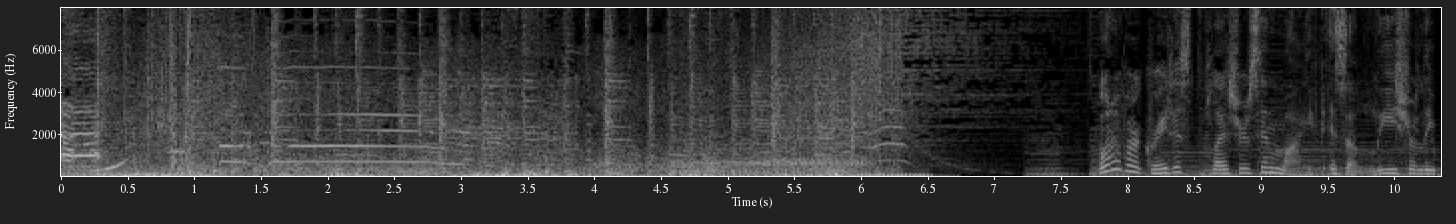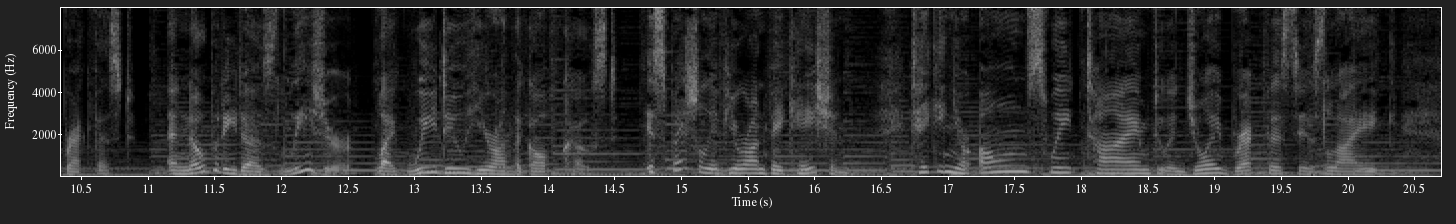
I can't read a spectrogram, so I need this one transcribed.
Ah! One of our greatest pleasures in life is a leisurely breakfast. And nobody does leisure like we do here on the Gulf Coast, especially if you're on vacation. Taking your own sweet time to enjoy breakfast is like,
